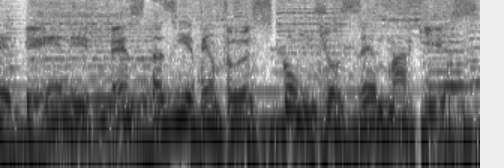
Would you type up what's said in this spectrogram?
CBN Festas e Eventos, com José Marques.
